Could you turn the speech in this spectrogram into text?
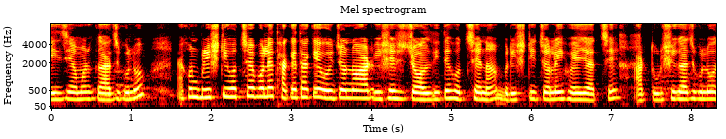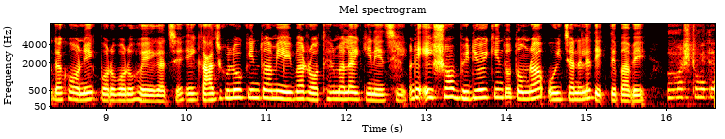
এই যে আমার গাছগুলো, এখন বৃষ্টি হচ্ছে বলে থাকে থাকে ওই জন্য আর বিশেষ জল দিতে হচ্ছে না। বৃষ্টির জলেই হয়ে যাচ্ছে। আর তুলসী গাছগুলো দেখো অনেক বড় বড় হয়ে গেছে। এই গাছগুলোও কিন্তু আমি এইবার রথের মেলায় কিনেছি। মানে এই সব ভিডিওই কিন্তু তোমরা ওই চ্যানেলে দেখতে পাবে। জন্মাষ্টমীতে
